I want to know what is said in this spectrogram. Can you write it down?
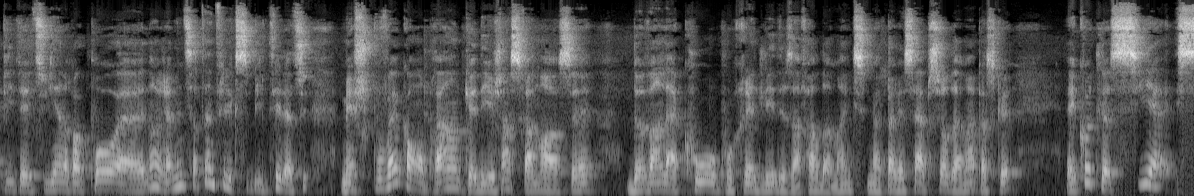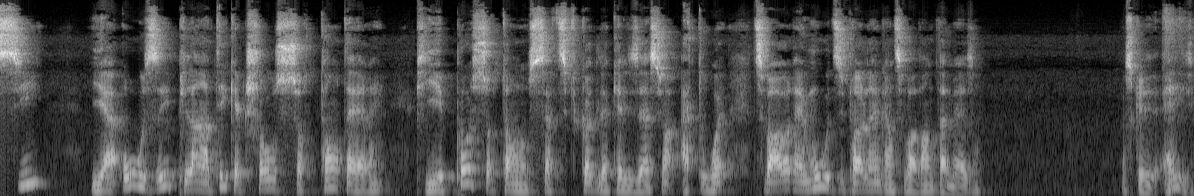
puis tu viendras pas. euh, non, j'avais une certaine flexibilité là-dessus. Mais je pouvais comprendre que des gens se ramassaient devant la cour pour régler des affaires de main qui m'apparaissaient absurdement parce que, écoute, là, si, si il a osé planter quelque chose sur ton terrain, puis il n'est pas sur ton certificat de localisation à toi, tu vas avoir un maudit problème quand tu vas vendre ta maison. Parce que, hey,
